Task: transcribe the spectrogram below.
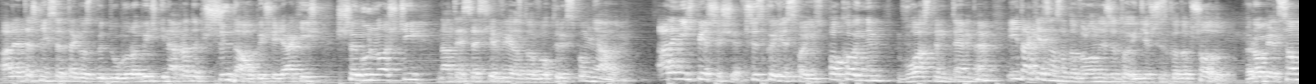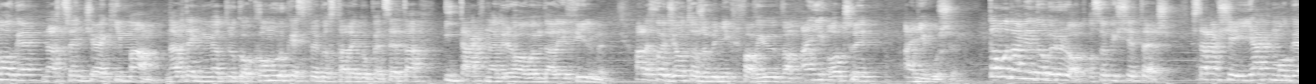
ale też nie chcę tego zbyt długo robić i naprawdę przydałby się jakiś, w szczególności na te sesje wyjazdowe, o których wspomniałem. Ale nie śpieszy się, wszystko idzie swoim spokojnym, własnym tempem i tak jestem zadowolony, że to idzie wszystko do przodu. Robię co mogę na sprzęcie jaki mam. Nawet jakbym miał tylko komórkę swojego starego peceta i tak nagrywałbym dalej filmy. Ale chodzi o to, żeby nie krwawiły wam ani oczy, ani uszy. To był dla mnie dobry rok, osobiście też. Staram się jak mogę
